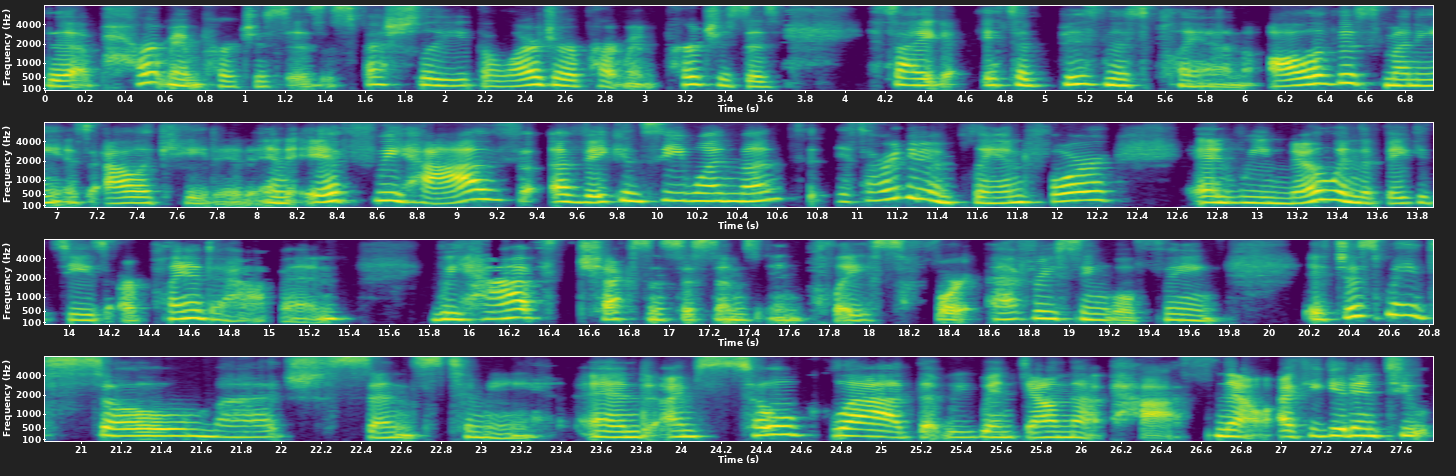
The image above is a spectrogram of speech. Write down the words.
the apartment purchases, especially the larger apartment purchases, it's like it's a business plan. All of this money is allocated. And if we have a vacancy one month, it's already been planned for. And we know when the vacancies are planned to happen we have checks and systems in place for every single thing. It just made so much sense to me. And I'm so glad that we went down that path. Now, I could get into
